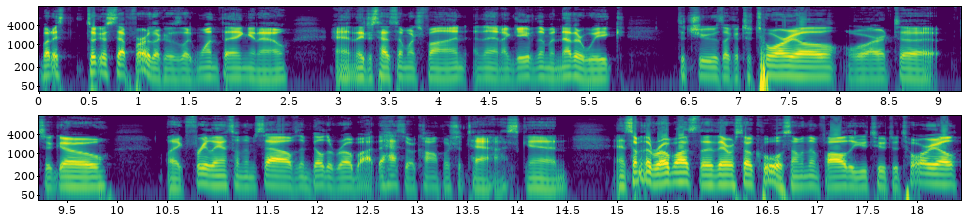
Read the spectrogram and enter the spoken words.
But I took a step further because it's like one thing, you know, and they just had so much fun. And then I gave them another week to choose like a tutorial or to to go like freelance on themselves and build a robot that has to accomplish a task. And and some of the robots they, were so cool. Some of them followed a youtube tutorial.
